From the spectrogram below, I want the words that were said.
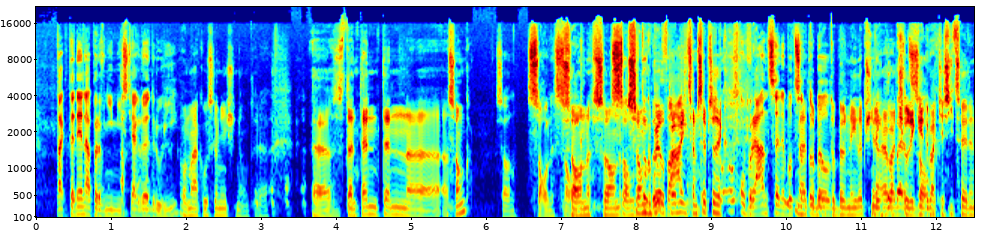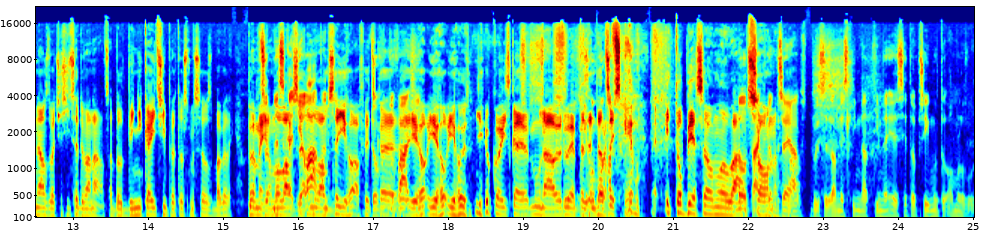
tak ten je na prvním místě, a kdo je druhý? On má jakou silnější nohu teda. Uh, ten, ten, ten uh, song? Son. Son, Son. Son, Son. Son, Song to byl, byl promiň, jsem se přeřekl. Obránce, nebo co ne, to, to byl? To byl nejlepší nahrávač ligy 2011-2012 a byl vynikající, proto jsme se ho zbavili. Promiň, omlouvám se, omlouvám se jeho africké, do, jeho, jeho, jeho, jeho korejskému národu reprezentaci. I tobě se omlouvám. No tak Son. dobře, já budu se zamyslím nad tím, jestli to přijmu tu omluvu.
